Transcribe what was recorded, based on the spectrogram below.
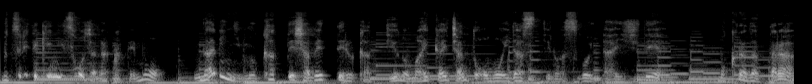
物理的にそうじゃなくても何に向かって喋ってるかっていうのを毎回ちゃんと思い出すっていうのがすごい大事で僕らだったら、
